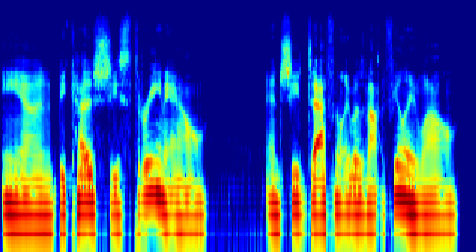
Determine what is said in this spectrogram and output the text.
And because she's three now and she definitely was not feeling well,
